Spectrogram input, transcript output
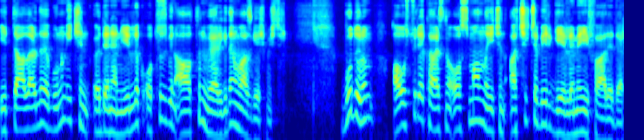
iddialarında ve bunun için ödenen yıllık 30 bin altın vergiden vazgeçmiştir. Bu durum Avusturya karşısında Osmanlı için açıkça bir gerileme ifade eder.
